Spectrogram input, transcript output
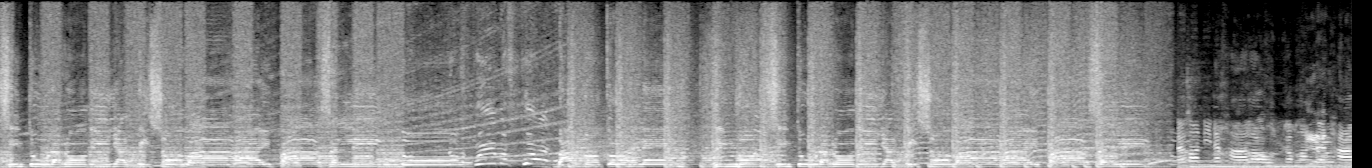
cintura, rodilla al piso, baja y pasa el limbo. Vamos con el ritmo, cintura, rodilla al piso, baja y pasa el ำลังเดินทาง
